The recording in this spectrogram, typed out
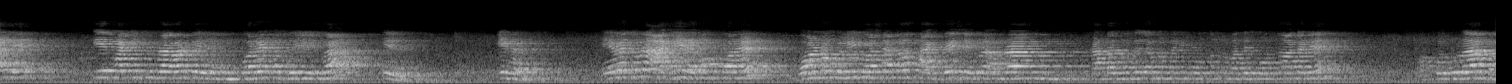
আছে। কে থাকে তোমরা আবার পরের শব্দে লিখবা এল এভাবে। এবার তোমরা আগের এবং পরের বর্ণগুলি বসানো থাকবে, সেগুলো আমরা খাতার মধ্যে যখন থাকি প্রশ্ন, তোমাদের প্রশ্ন আকারে অক্ষরগুলা বা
